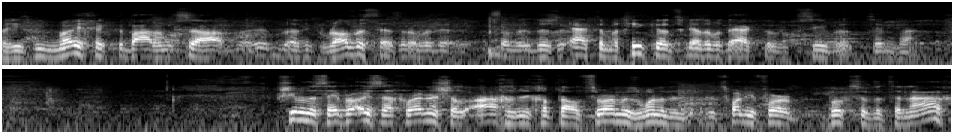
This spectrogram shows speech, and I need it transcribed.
But he's being moichik the bottom Ksav, I think Rava says it over there. So there's the act of Mechika together with the act of Ksiva at the same time. Shimon the Sefer Oisach Rena Shal Achaz Michop Tal Tzorim is one of the, the 24 books of the Tanakh,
